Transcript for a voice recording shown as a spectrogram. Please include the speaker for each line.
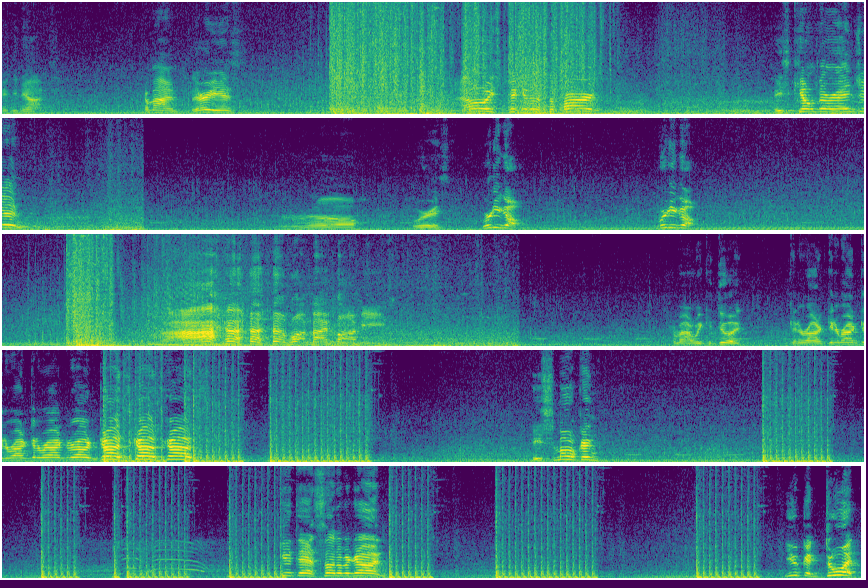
Speaker 1: maybe not. Come on, there he is. Oh, he's picking us apart. He's killed our engine. Oh, where is he? Where'd he go? Where'd he go? Ah, what my mommy. Come on, we can do it. Get around, get around, get around, get around, get around. Guns, guns, guns. He's smoking. Get that son of a gun. You can do it.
